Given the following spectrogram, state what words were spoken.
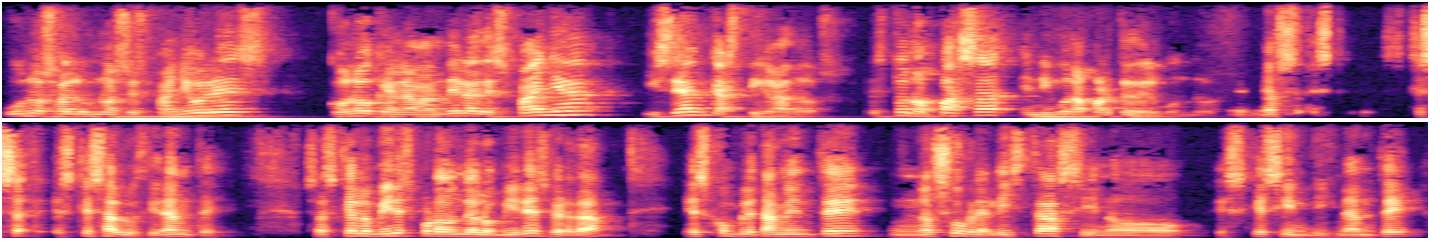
unos alumnos españoles coloquen la bandera de España y sean castigados. Esto no pasa en ninguna parte del mundo. Es, que es alucinante. O sea, es que lo mires por donde lo mires, ¿verdad? Es completamente no surrealista, sino es que es indignante,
